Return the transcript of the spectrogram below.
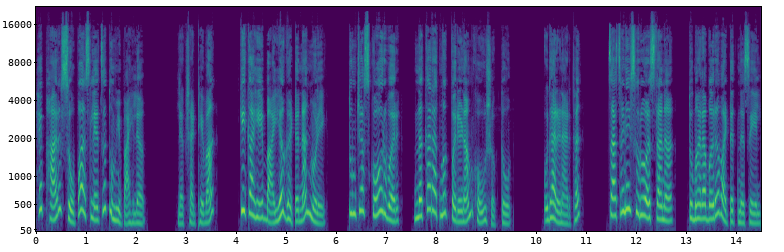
हे फार सोपं असल्याचं तुम्ही पाहिलं. लक्षात ठेवा की काही बाह्य घटनांमुळे तुमच्या स्कोअरवर नकारात्मक परिणाम होऊ शकतो. उदाहरणार्थ चाचणी सुरू असताना तुम्हाला बरं वाटत नसेल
